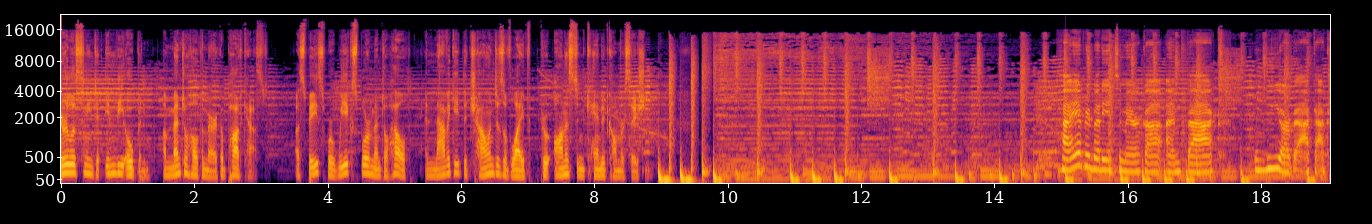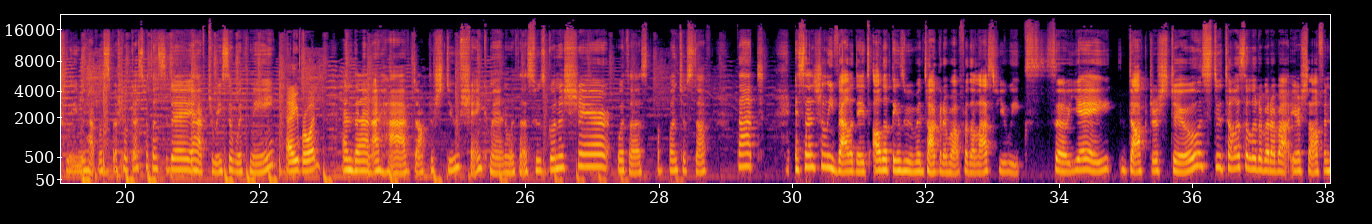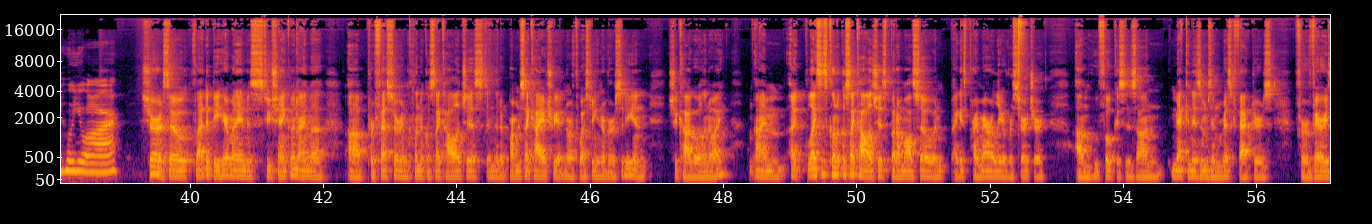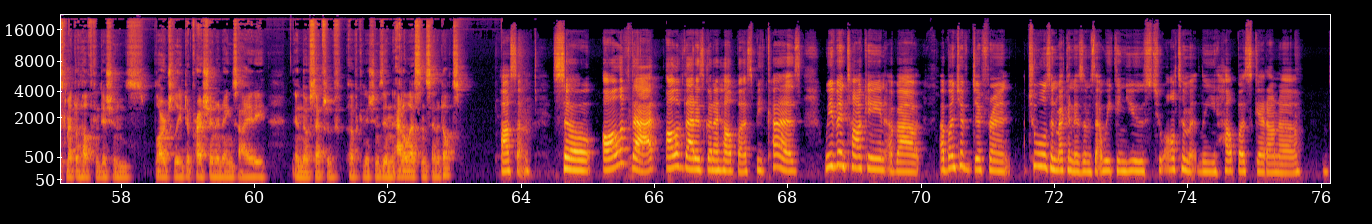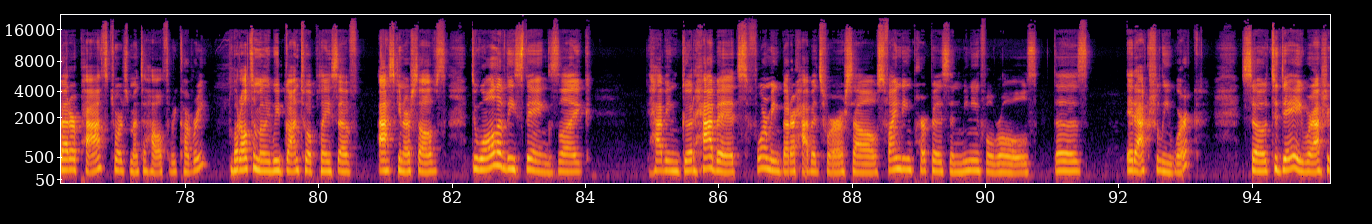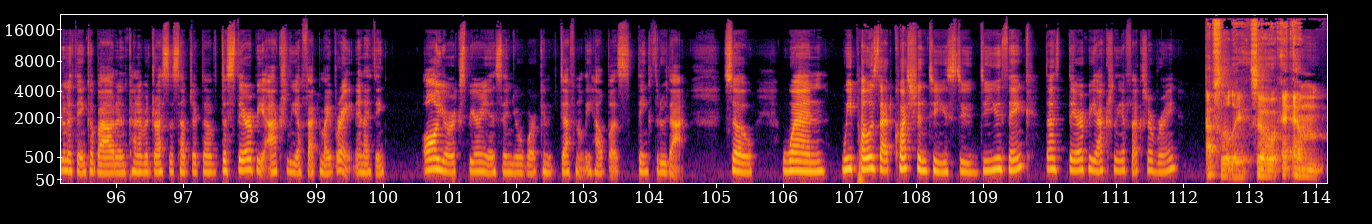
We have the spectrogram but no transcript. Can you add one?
You're listening to In the Open, a Mental Health America podcast, a space where we explore mental health and navigate the challenges of life through honest and candid conversation. Hi, everybody, it's America. I'm back. We are back, actually. We have a special guest with us today. I have Teresa with me. Hey, everyone. And then I have Dr. Stew Shankman with us, who's going to share with us a bunch of stuff that essentially validates all the things we've been talking about for the last few weeks. So, yay, Dr. Stew. Stew, tell us a little bit about yourself and who you are. Sure. So glad to be here. My name is Stew Shankman. I'm a, a, professor and clinical psychologist in the Department of Psychiatry at Northwestern University in Chicago, Illinois. I'm a licensed clinical psychologist, but I'm also, and I guess primarily a researcher um, who focuses on mechanisms and risk factors for various mental health conditions, largely depression and anxiety, and those types of, of conditions in adolescents and adults. Awesome. So all of that, all of that is going to help us because we've been talking about a bunch of different tools and mechanisms that we can use to ultimately help us get on a better path towards mental health recovery. But ultimately, we've gotten to a place of asking ourselves, do all of these things like having good habits, forming better habits for ourselves, finding purpose and meaningful roles, does it actually work? So today we're actually going to think about and kind of address the subject of does therapy actually affect my brain? And I think all your experience and your work can definitely help us think through that. So when we pose that question to you, Stew, do you think that therapy actually affects our brain? Absolutely. So, um,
